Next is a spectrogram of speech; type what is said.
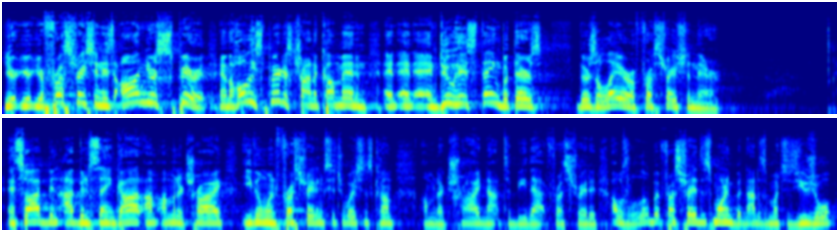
Your, your, your, frustration is on your spirit, and the Holy Spirit is trying to come in and, and, and, and do his thing, but there's, there's a layer of frustration there. And so I've been, I've been saying, God, I'm, I'm going to try, even when frustrating situations come, I'm going to try not to be that frustrated. I was a little bit frustrated this morning, but not as much as usual.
